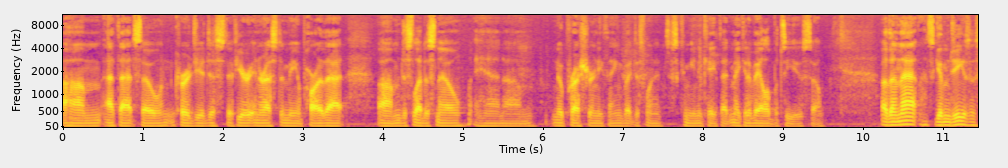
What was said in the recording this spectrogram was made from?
um, at that. So I encourage you, just if you're interested in being a part of that, um, just let us know. And um, no pressure or anything, but just want to just communicate that, make it available to you. So other than that, let's give him Jesus.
